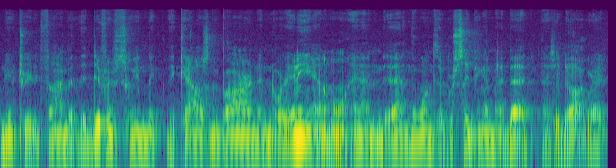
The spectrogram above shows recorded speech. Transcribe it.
you know, treated fine, but the difference between the, the cows in the barn and or any animal and, and the ones that were sleeping in my bed as a dog, right?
